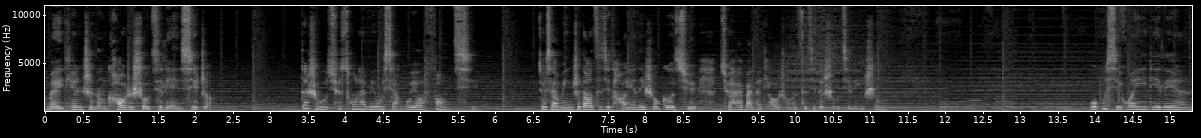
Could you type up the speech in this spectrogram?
每天只能靠着手机联系着，但是我却从来没有想过要放弃。就像明知道自己讨厌那首歌曲，却还把它调成了自己的手机铃声。我不喜欢异地恋，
